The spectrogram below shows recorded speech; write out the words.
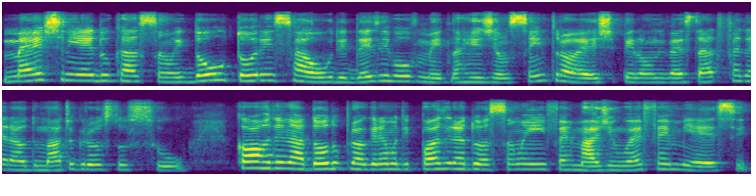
mestre em educação e doutor em saúde e desenvolvimento na região Centro-Oeste pela Universidade Federal do Mato Grosso do Sul, coordenador do programa de pós-graduação em enfermagem UFMS,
